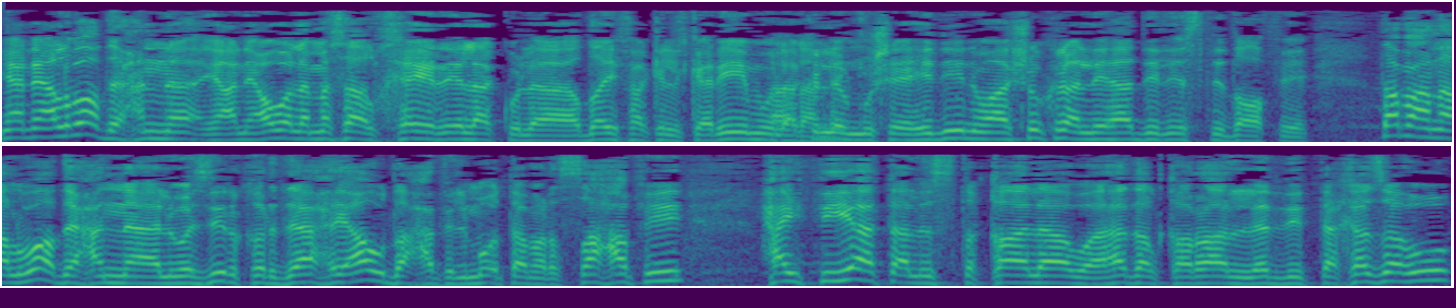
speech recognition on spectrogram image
يعني الواضح أن يعني أولا مساء الخير لك ولضيفك الكريم ولكل المشاهدين وشكرا لهذه الاستضافة. طبعا الواضح أن الوزير قرداحي أوضح في المؤتمر الصحفي حيثيات الاستقالة وهذا القرار الذي اتخذه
